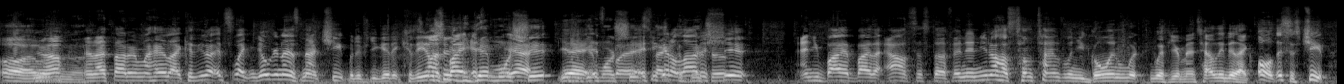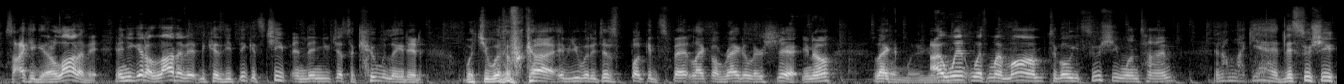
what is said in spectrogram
Oh, I you know? know. And I thought in my head like, cause you know, it's like yogurt nut is not cheap, but if you get it, cause you know, it's by, you get more yeah, shit, Yeah, you get more shit, if you get a lot of shit. And you buy it by the ounce and stuff, and then you know how sometimes when you go in with, with your mentality like, oh, this is cheap, so I could get a lot of it, and you get a lot of it because you think it's cheap, and then you just accumulated what you would have got if you would have just fucking spent like a regular shit, you know? Like Oh. I went with my mom to go eat sushi one time, and I'm like, yeah, this sushi,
